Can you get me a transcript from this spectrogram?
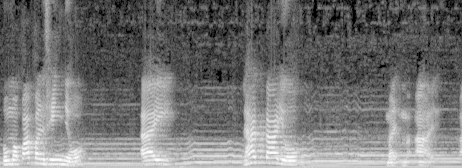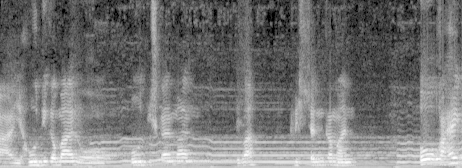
kung mapapansin nyo, ay lahat tayo, ma, ma, ah, ah, Yahudi ka man o Buddhist ka man, di ba? Christian ka man, o kahit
